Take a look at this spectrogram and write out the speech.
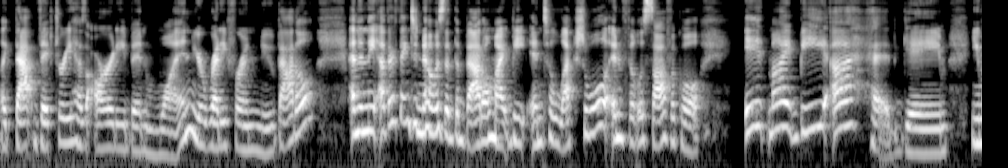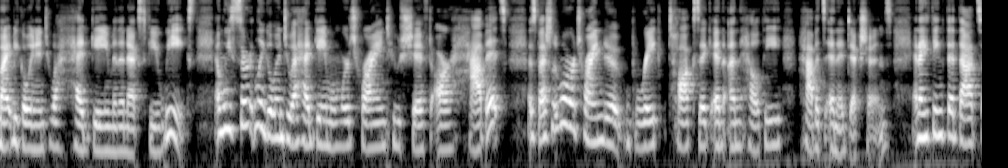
Like that victory has already been won. You're ready for a new battle. And then the other thing to know is that the battle might be intellectual and philosophical It might be a head game. You might be going into a head game in the next few weeks. And we certainly go into a head game when we're trying to shift our habits, especially when we're trying to break toxic and unhealthy habits and addictions. And I think that that's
